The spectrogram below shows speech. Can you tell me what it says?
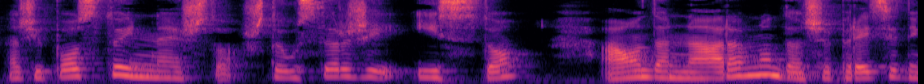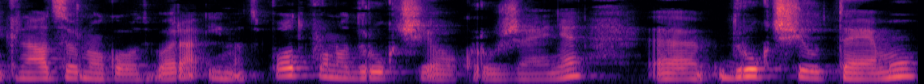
Znači, postoji nešto što je u srži isto, a onda naravno da će predsjednik nadzornog odbora imati potpuno drugčije okruženje, e, drugčiju temu,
